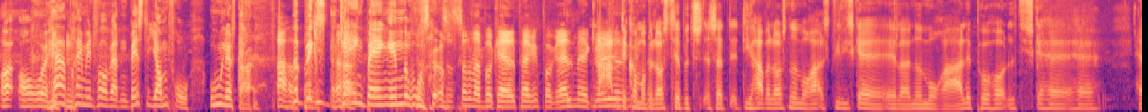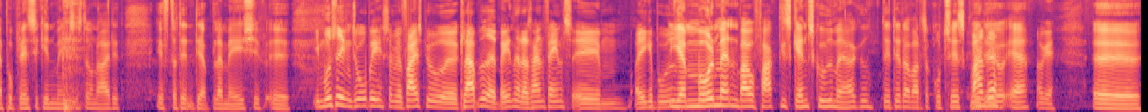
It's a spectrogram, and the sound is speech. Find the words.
og, og øh, her er præmien for at være den bedste jomfru ugen efter. The biggest gangbang in the world. Så, så har du været på, grill, på, på grill med grill. det kommer vel også til at betyde, altså, de har vel også noget moralsk, de lige skal, eller noget morale på holdet, de skal have, have, have på plads igen Manchester United, efter den der blamage. Øh, I modsætning til OB, som jo faktisk blev øh, klappet af banen af deres egne fans, øh, og ikke budet. ja, målmanden var jo faktisk ganske udmærket. Det er det, der var så grotesk. Var han det? det? Jo, ja. Okay. øh,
